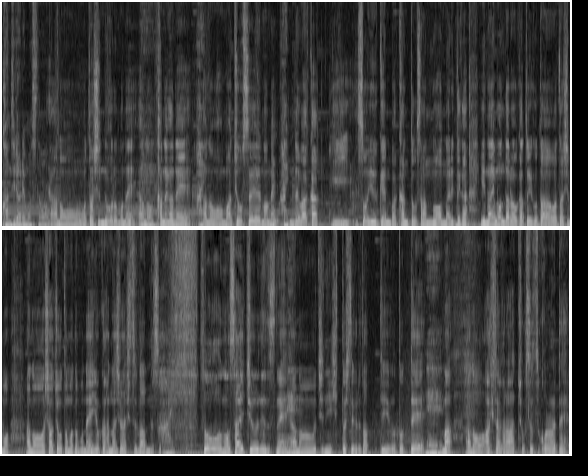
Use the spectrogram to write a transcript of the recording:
感じられました？あの私のところもねあの、えー、金がね、はい、あのまあ、女性のね、はい、で若いそういう現場監督さんのなり手がいないもんだろうかということは私もあの社長ともどもねよく話はしてたんです。はいその最中にですね、えー、あのうちにヒットしてくれたっていうことで、えー、まああの秋田から直接来られて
